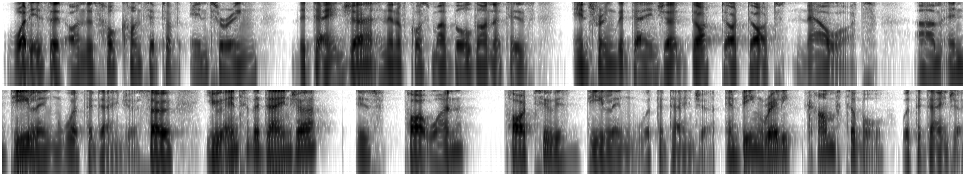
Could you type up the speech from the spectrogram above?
what is it on this whole concept of entering the danger, and then of course my build on it is entering the danger. Dot dot dot. Now what? Um, and dealing with the danger. So you enter the danger is part one. Part two is dealing with the danger and being really comfortable with the danger.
